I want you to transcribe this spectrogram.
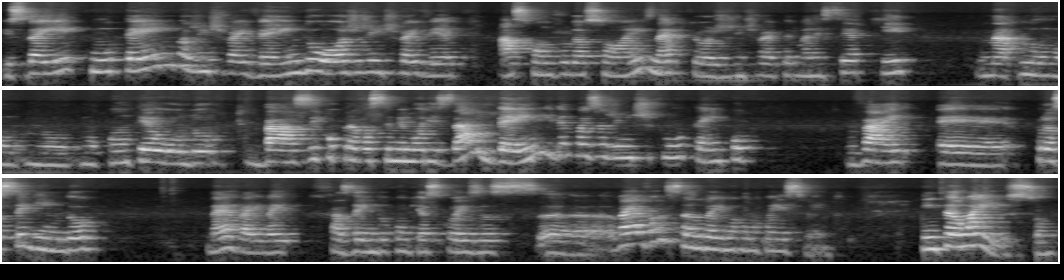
Isso daí, com o tempo, a gente vai vendo. Hoje a gente vai ver as conjugações, né? Porque hoje a gente vai permanecer aqui na, no, no, no, conteúdo básico para você memorizar bem e depois a gente, com o tempo, vai é, prosseguindo, né? Vai, vai fazendo com que as coisas uh, vai avançando aí no, conhecimento. Então é isso.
